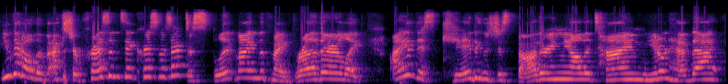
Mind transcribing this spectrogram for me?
you get all the extra presents at Christmas. I have to split mine with my brother. Like, I have this kid who's just bothering me all the time. You don't have that.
